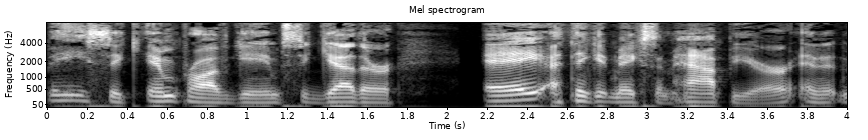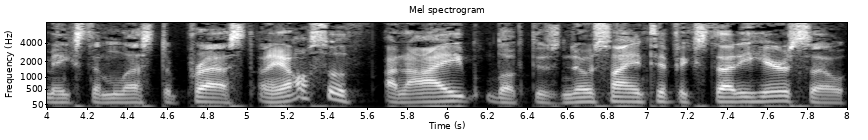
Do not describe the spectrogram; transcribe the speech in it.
basic improv games together. A, I think it makes them happier and it makes them less depressed. And I also, and I look, there's no scientific study here, so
